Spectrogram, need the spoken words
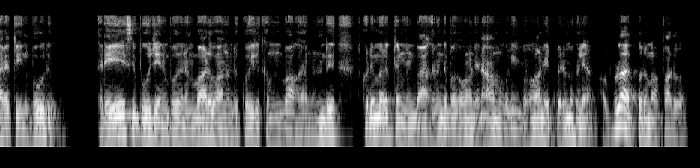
ஆரத்தியின் போது கடைசி பூஜையின் போது நம்பாடுவான் கோயிலுக்கு முன்பாக வந்து கொடிமரத்தின் முன்பாக இருந்து பகவானுடைய நாமங்களையும் பகவானுடைய பெருமைகளையும் அவ்வளவு அற்புதமா பாடுவார்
